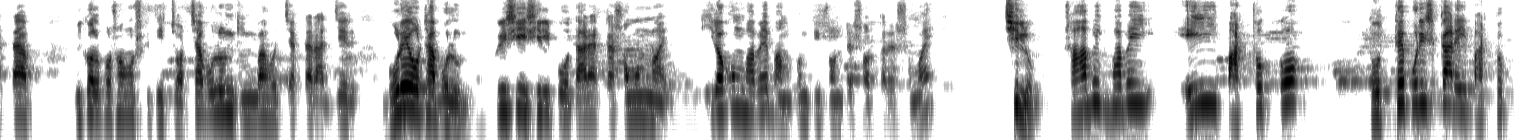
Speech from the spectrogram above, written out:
একটা বিকল্প সংস্কৃতির চর্চা বলুন কিংবা হচ্ছে একটা রাজ্যের গড়ে ওঠা বলুন, কৃষি, শিল্প তার একটা সমন্বয় কীরকম ভাবে বামপন্থী ফ্রন্টের সরকারের সময় ছিল। স্বাভাবিকভাবেই এই পার্থক্য তথ্যে পরিষ্কার, এই পার্থক্য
